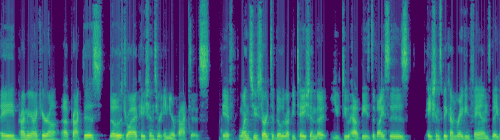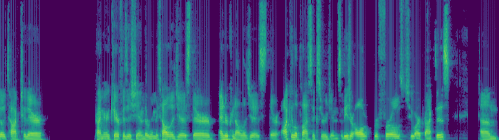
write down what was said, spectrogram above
a primary eye care uh, practice, those dry eye patients are in your practice if once you start to build a reputation that you do have these devices, patients become raving fans, they go talk to their primary care physician, their rheumatologist, their endocrinologist, their oculoplastic surgeon. So these are all referrals to our practice. Um,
